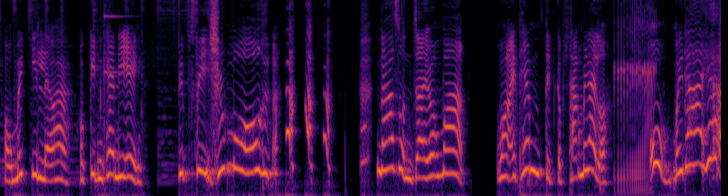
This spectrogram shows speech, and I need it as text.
เขาไม่กินแล้วค่ะเขากินแค่นี้เองสิบสี่ชั่วโมง น่าสนใจมากๆวางไอเทมติดกับช้างไม่ได้เหรอ โอ้ไม่ได้อะ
